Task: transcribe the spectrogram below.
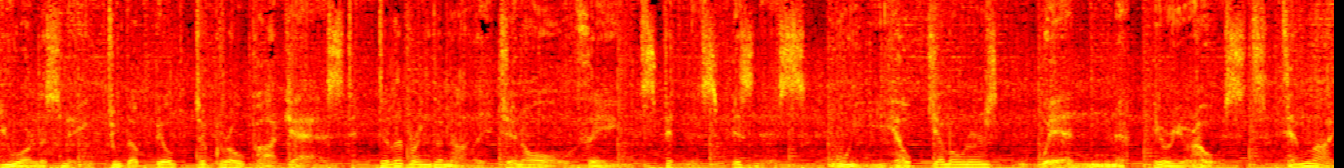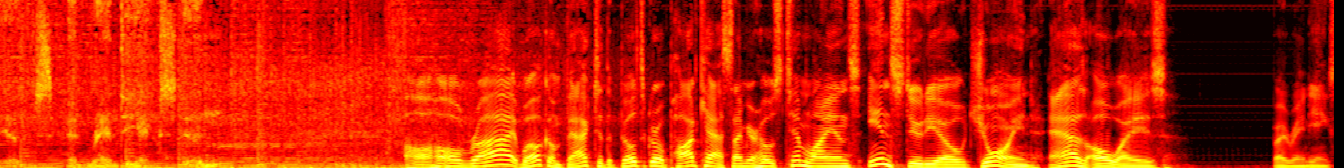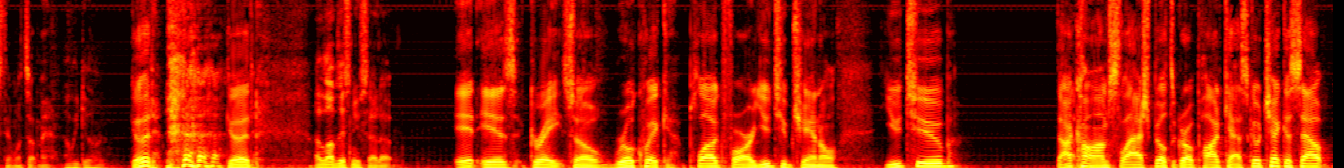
You are listening to the Built to Grow podcast, delivering the knowledge in all things fitness business. We help gym owners win. Here are your hosts, Tim Lyons and Randy Exton. All right. Welcome back to the Built to Grow podcast. I'm your host, Tim Lyons, in studio, joined, as always, by Randy Angston. What's up, man? How we doing? Good. Good. I love this new setup. It is great. So, real quick plug for our YouTube channel, youtube.com slash built to grow podcast. Go check us out.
